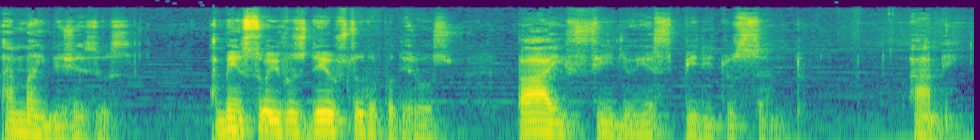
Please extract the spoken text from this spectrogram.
a mãe de Jesus. Abençoe-vos Deus Todo-Poderoso, Pai, Filho e Espírito Santo. Amém.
